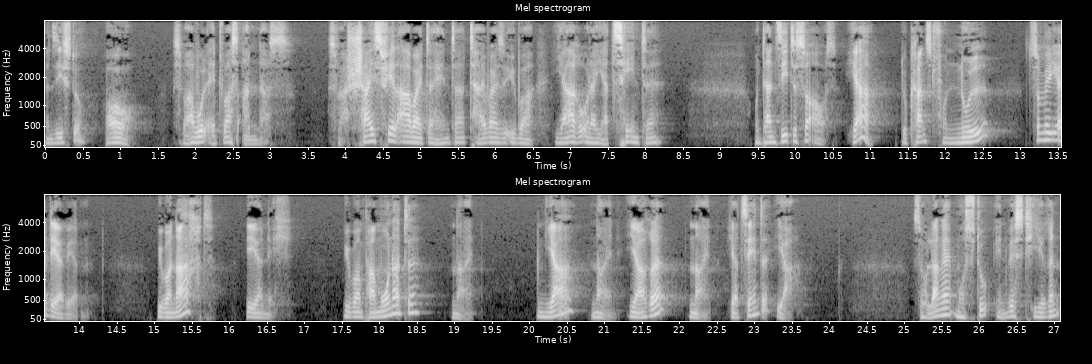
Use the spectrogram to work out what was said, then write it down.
dann siehst du, oh, es war wohl etwas anders. Es war scheiß viel Arbeit dahinter, teilweise über Jahre oder Jahrzehnte. Und dann sieht es so aus. Ja, du kannst von null zum Milliardär werden. Über Nacht eher nicht. Über ein paar Monate? Nein. Ein Jahr? Nein. Jahre? Nein. Jahrzehnte? Ja. Solange musst du investieren,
